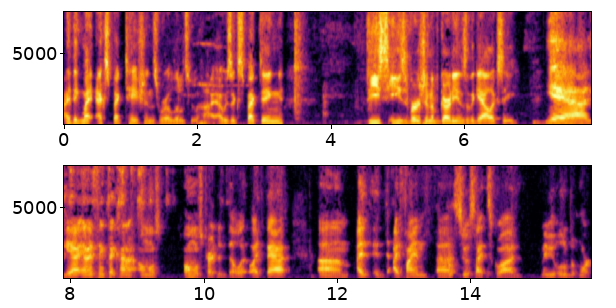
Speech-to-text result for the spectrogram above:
I think my expectations were a little too high. I was expecting DC's version of Guardians of the Galaxy. Yeah, yeah, and I think they kind of almost almost tried to bill it like that. Um, I I find uh, Suicide Squad maybe a little bit more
